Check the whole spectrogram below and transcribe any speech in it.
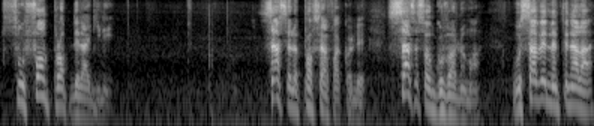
sous fonds propres de la Guinée. Ça, c'est le professeur Fakonde. Ça, c'est son gouvernement. Vous savez maintenant, là,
